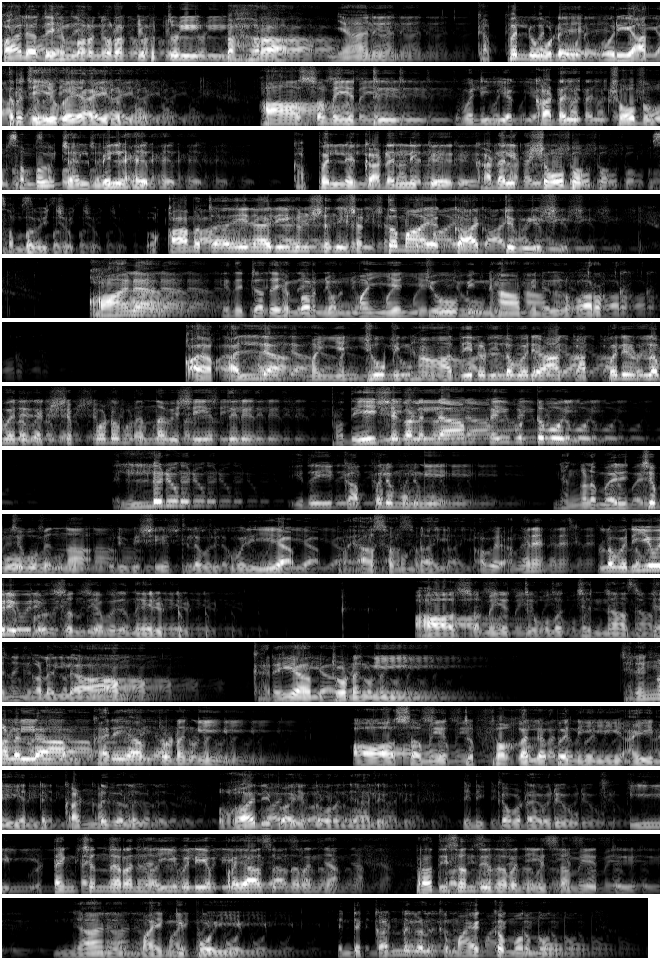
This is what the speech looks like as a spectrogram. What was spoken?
കാല അദ്ദേഹം പറഞ്ഞു റക്കിബത്തുൽ ബഹ്റ ഞാൻ കപ്പലിലൂടെ ഒരു യാത്ര ചെയ്യുകയായിരുന്നു. ആ സമയത്ത് വലിയ കടൽ ക്ഷോഭം സംഭവിച്ചാൽ മിൽഹ് കപ്പലിന് കടലിലേക്ക് കടൽ ക്ഷോഭം സംഭവിച്ചു. ശക്തമായ കാറ്റ് വീശി. ഖാല എന്നിട്ട് അദ്ദേഹം പറഞ്ഞു അല്ല മയ്യഞ്ചു മിൻഹ അതിലുള്ളവർ ആ കപ്പലിലുള്ളവർ രക്ഷപ്പെടും എന്ന വിഷയത്തിൽ പ്രതീക്ഷകളെല്ലാം കൈവിട്ടുപോയി. എല്ലാരും ഇത് ഈ കപ്പൽ മുങ്ങി ഞങ്ങൾ മരിച്ചു പോകുമെന്ന ഒരു വിഷയത്തിൽ അവർക്ക് വലിയ പ്രയാസമുണ്ടായി. അവർ അങ്ങനെ ഉള്ള വലിയൊരു പ്രതിസന്ധി അവർ നേരിട്ടു. ആ സമയത്ത് ഉളജന്നാസ് ജനങ്ങളെല്ലാം കരയാൻ തുടങ്ങി. ജനങ്ങളെല്ലാം കരയാൻ തുടങ്ങി. ആ സമയത്ത് എന്റെ കണ്ണുകൾ ഗാലിബ എന്ന് പറഞ്ഞാൽ എനിക്കവിടെ ഒരു ഈ ടെൻഷൻ നിറഞ്ഞ ഈ വലിയ പ്രയാസം നിറഞ്ഞ പ്രതിസന്ധി നിറഞ്ഞ ഈ സമയത്ത് ഞാൻ മയങ്ങിപ്പോയി. എന്റെ കണ്ണുകൾക്ക് മയക്കം വന്നു.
